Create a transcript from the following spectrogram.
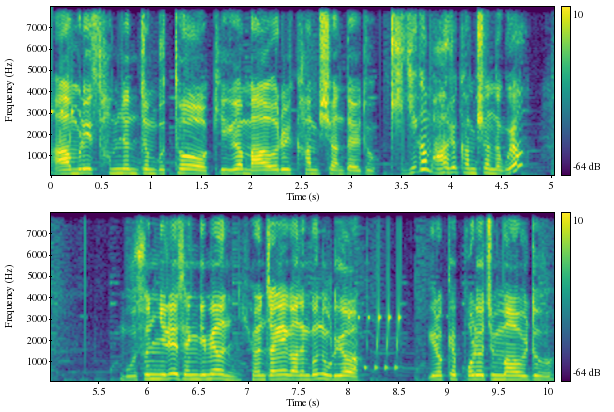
아무리 3년 전부터 기계가 마을을 감시한다 해도 기계가 마을을 감시한다고요? 무슨 일이 생기면 현장에 가는 건 우리야 이렇게 버려진 마을도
